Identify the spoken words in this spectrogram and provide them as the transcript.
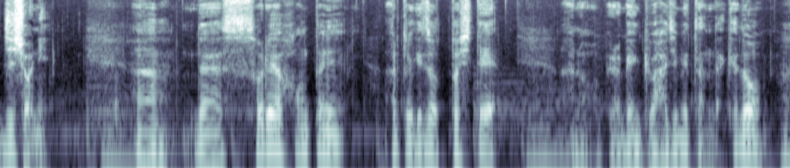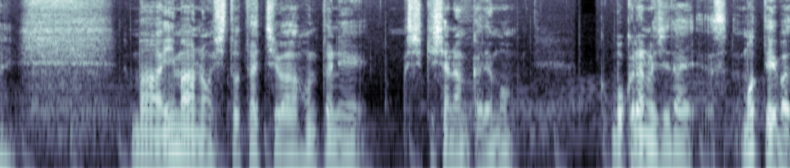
辞書に、うん、でそれ本当にある時ゾッとしてあのオペラ勉強を始めたんだけど、はい、まあ今の人たちは本当に指揮者なんかでも僕らの時代もっと言えば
